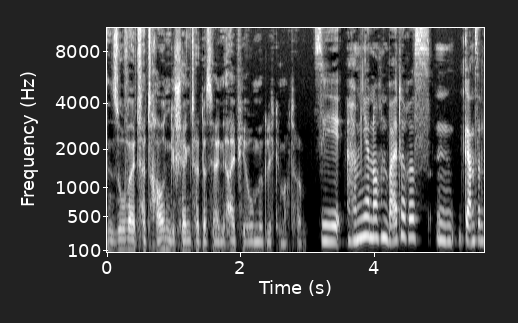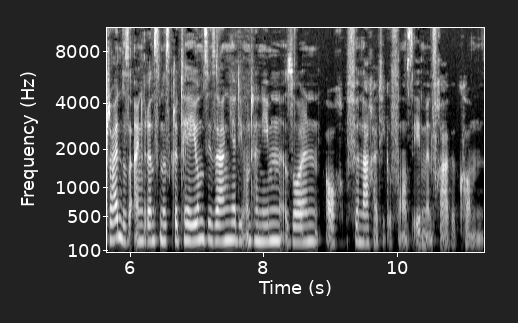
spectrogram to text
insoweit Vertrauen geschenkt hat, dass sie ein IPO möglich gemacht haben. Sie haben ja noch ein weiteres, ein ganz entscheidendes eingrenzendes Kriterium. Sie sagen ja, die Unternehmen sollen auch für nachhaltige Fonds eben in Frage kommen.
